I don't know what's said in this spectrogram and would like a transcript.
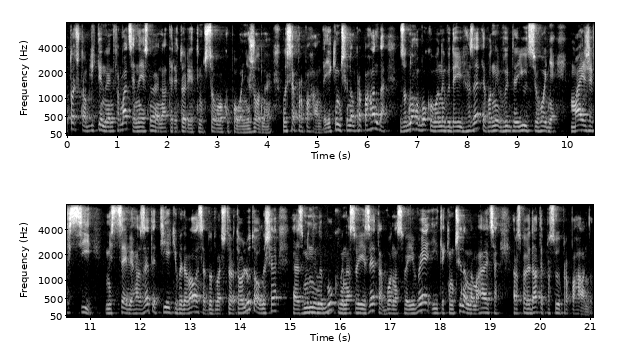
Точно об'єктивної інформації не існує на території тимчасово окуповані жодної, лише пропаганда. Яким чином пропаганда? З одного боку вони видають газети, вони видають сьогодні майже всі місцеві газети, ті, які видавалися до 24 лютого, лише е, змінили букви на свої Z або на свої В, і таким чином намагаються розповідати про свою пропаганду.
